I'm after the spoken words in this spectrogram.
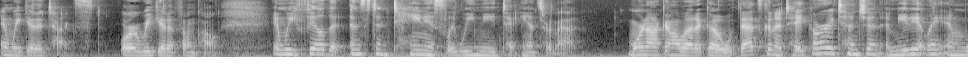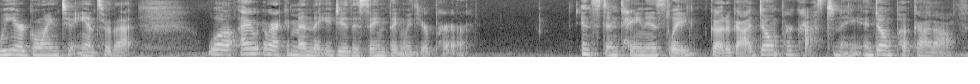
and we get a text or we get a phone call and we feel that instantaneously we need to answer that. We're not going to let it go. That's going to take our attention immediately, and we are going to answer that. Well, I recommend that you do the same thing with your prayer. Instantaneously go to God. Don't procrastinate and don't put God off.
